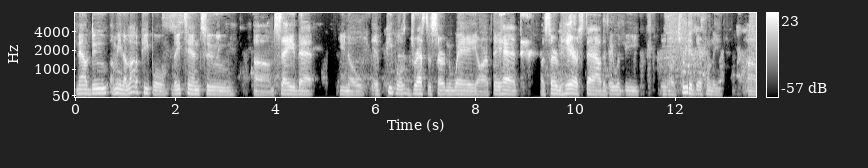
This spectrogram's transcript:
Now, do I mean a lot of people they tend to um, say that you know if people dressed a certain way or if they had a certain hairstyle that they would be you know treated differently. Um,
